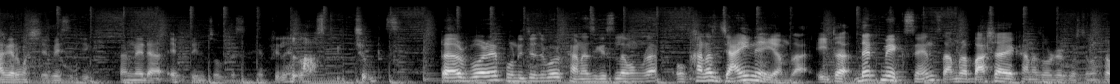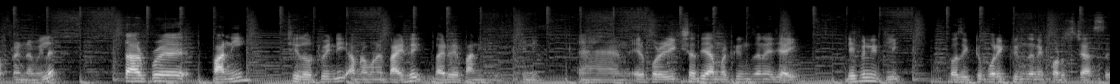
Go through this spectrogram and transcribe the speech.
আগের মাসে বেসিকলি কারণ এটা এপ্রিল চলতেছে এপ্রিলের লাস্ট উইক চলতেছে। তারপরে ফোন রিচার্জের পর খানাস গেছিলাম আমরা। ও খানাস যাই নাই আমরা। এইটা দ্যাট মেক সেন্স আমরা বাসায় খানাস অর্ডার করছিলাম সব ফ্রেন্ডরা মিলে। তারপরে পানি ছিল টোয়েন্টি আমরা মনে হয় বাইর হই, বাইর হয়ে পানি কিনি। অ্যান্ড এরপরে রিক্সা দিয়ে আমরা ক্রিমজনে যাই ডেফিনেটলি বিকজ একটু পরে ক্রিমজনে খরচটা আছে।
